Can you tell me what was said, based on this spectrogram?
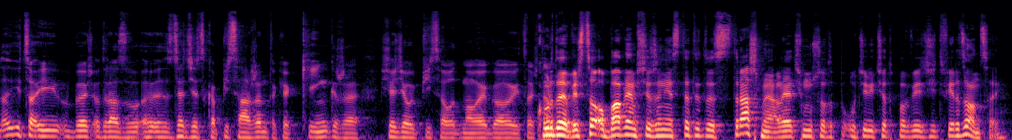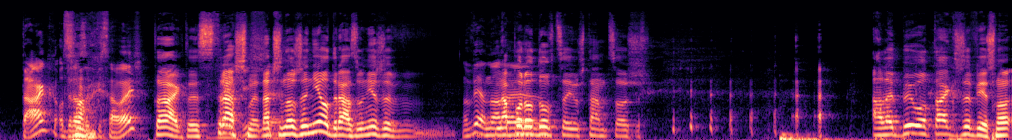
no i co, i byłeś od razu e, za dziecka pisarzem, tak jak King, że siedział i pisał od małego i coś tam. Kurde, wiesz co, obawiam się, że niestety to jest straszne, ale ja ci muszę udzielić odpowiedzi twierdzącej. Tak? Od razu pisałeś? Tak, to jest straszne. Zajebiście. Znaczy, no, że nie od razu, nie, że No wiem, no na ale... porodówce już tam coś. Ale było tak, że wiesz, no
